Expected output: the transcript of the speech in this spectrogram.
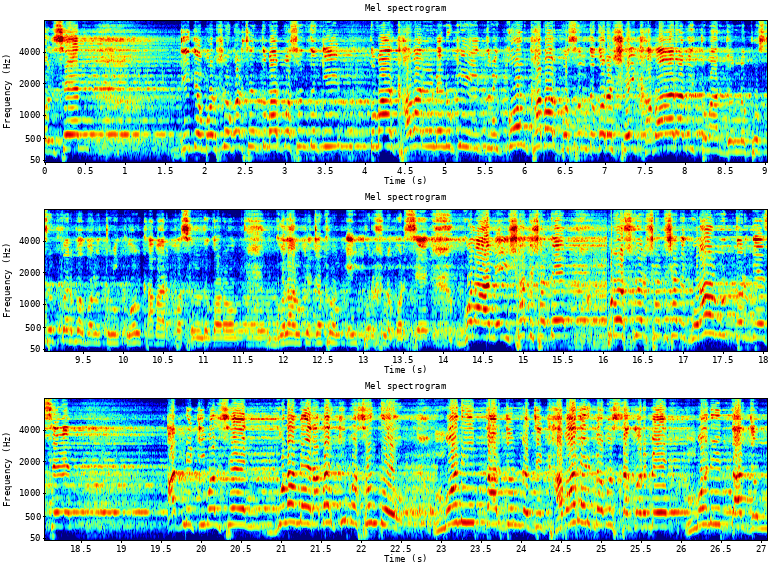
বলছেন দ্বিতীয় প্রশ্ন করছেন, তোমার পছন্দ কি? তোমার খাবারের মেনু কি? তুমি কোন খাবার পছন্দ করো? সেই খাবার আমি তোমার জন্য প্রস্তুত করব। বলো, তুমি কোন খাবার পছন্দ করো? গোলামকে যখন এই প্রশ্ন করছে, গোলাম এই সাথে সাথে প্রশ্নের সাথে সাথে গোলাম উত্তর দিয়েছে আপনি কি বলছেন? গোলামের আবার কি পছন্দ? মনিব তার জন্য যে খাবারের ব্যবস্থা করবে, মনিব তার জন্য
